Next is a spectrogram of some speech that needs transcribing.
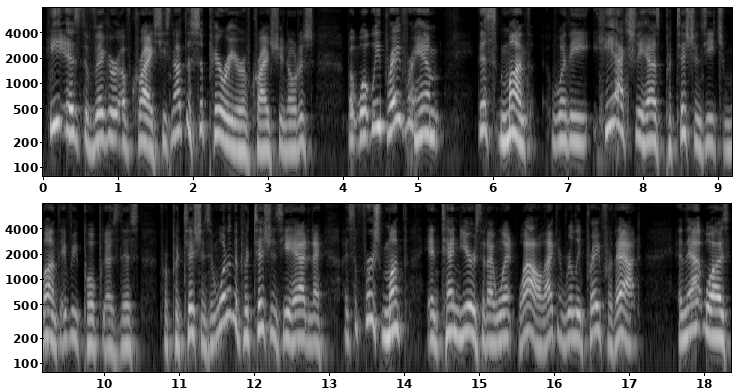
He is the vicar of Christ. He's not the superior of Christ, you notice. But what we pray for him this month, when he, he actually has petitions each month, every pope does this for petitions. And one of the petitions he had, and I, it's the first month in 10 years that I went, wow, I can really pray for that. And that was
